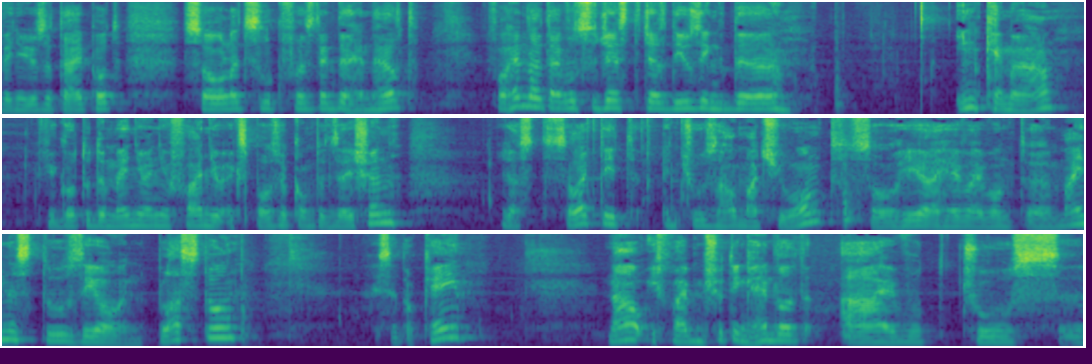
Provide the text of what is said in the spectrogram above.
when you use a tripod. So let's look first at the handheld. For handheld, I would suggest just using the in camera. If you go to the menu and you find your exposure compensation, just select it and choose how much you want. So here I have I want uh, minus 2, 0 and plus 2. I said OK. Now if I'm shooting handheld, I would choose uh,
